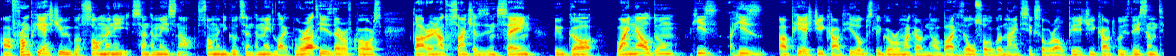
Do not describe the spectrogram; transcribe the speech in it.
Uh, from PSG, we've got so many mids now, so many good mids. Like Verratti is there, of course. That Renato Sanches is insane. We've got Wijnaldum. He's he's a PSG card. He's obviously got Roma card now, but he's also got 96 overall PSG card, who is decent.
